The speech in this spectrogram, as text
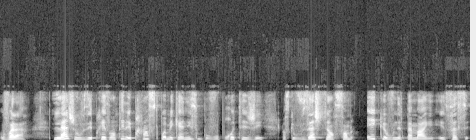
Voilà. Là, je vous ai présenté les principaux mécanismes pour vous protéger lorsque vous achetez ensemble et que vous n'êtes pas marié. Et ça, c'est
